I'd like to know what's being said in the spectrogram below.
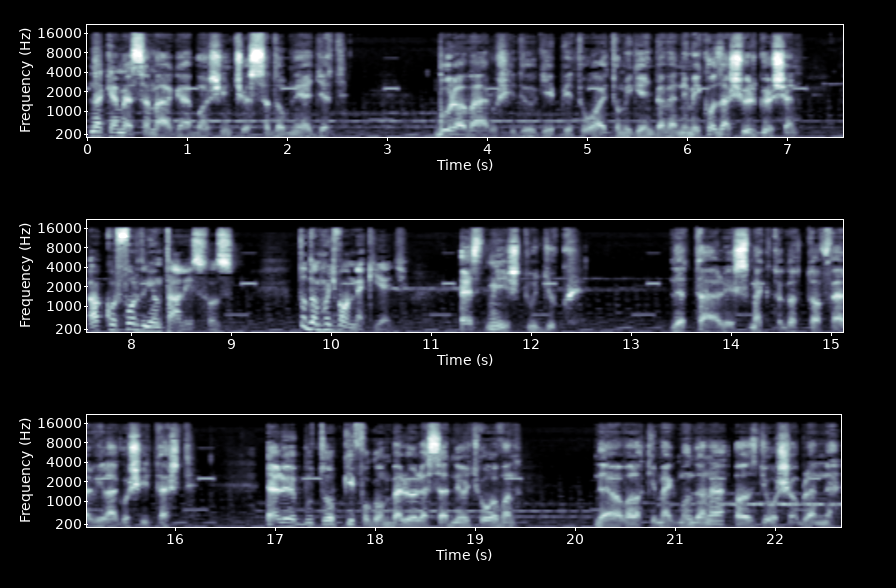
Nekem eszem ágában sincs összedobni egyet. Buraváros időgépét óhajtom igénybe venni, méghozzá sürgősen. Akkor forduljon Tálészhoz. Tudom, hogy van neki egy. Ezt mi is tudjuk. De Tálész megtagadta a felvilágosítást. Előbb-utóbb ki fogom belőle szedni, hogy hol van. De ha valaki megmondaná, az gyorsabb lenne.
